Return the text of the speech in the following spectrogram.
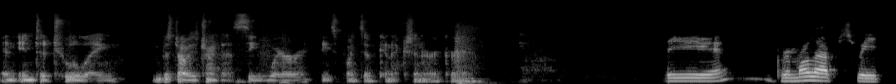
and into tooling. I'm just always trying to see where these points of connection are occurring. The Grimoire Lab suite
